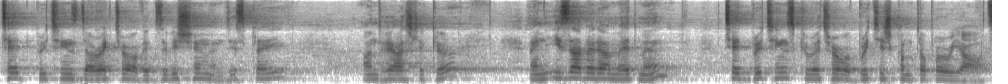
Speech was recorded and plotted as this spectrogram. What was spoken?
Tate Britain's Director of Exhibition and Display, Andrea Schlieker, and Isabella Maidment, Tate Britain's Curator of British Contemporary Art,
